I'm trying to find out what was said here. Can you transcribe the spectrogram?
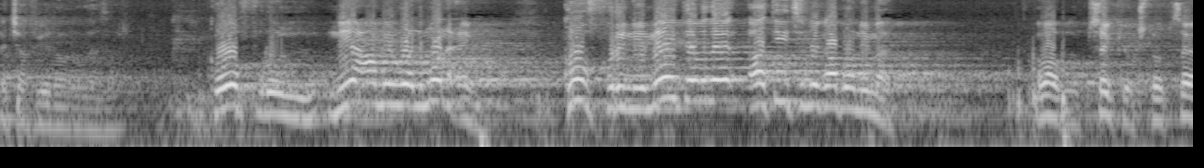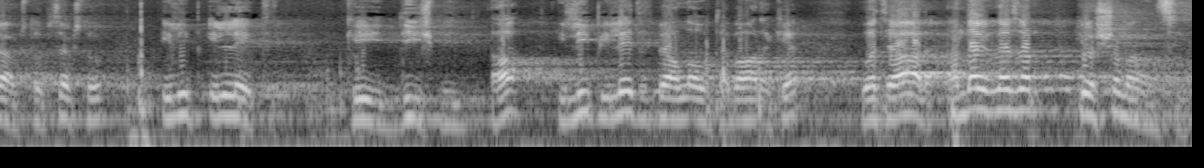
e qafirave vllezër kufru ni'ami wal mun'im kufri i nimeteve dhe atij që na ka bo nimete Pse kjo kështu, pse kjo kështu, pse kështu, i lyp i letë, ki dishmi, Ha, i lip i letit për Allahu tebareke ve teala. Andaj vllezër, kjo shumë me rëndësi.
